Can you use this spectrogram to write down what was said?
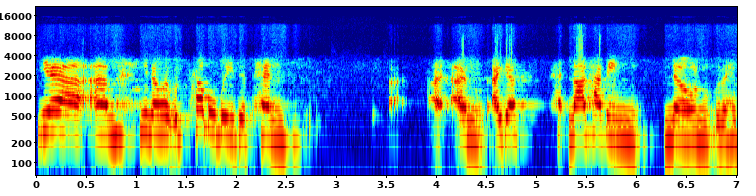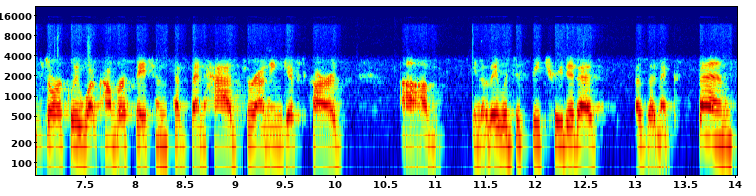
Yeah, um, you know, it would probably depend. I, I'm, I guess not having known historically what conversations have been had surrounding gift cards, um, you know, they would just be treated as, as an expense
